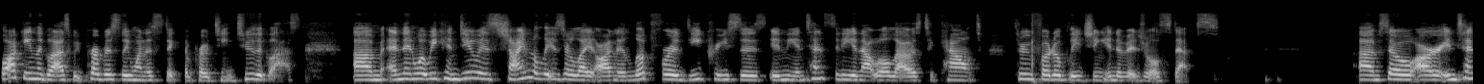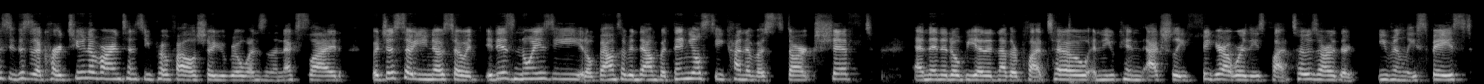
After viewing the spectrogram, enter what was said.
blocking the glass. We purposely want to stick the protein to the glass. Um, and then what we can do is shine the laser light on and look for decreases in the intensity, and that will allow us to count through photo bleaching individual steps. Um, so our intensity, this is a cartoon of our intensity profile. I'll show you real ones in the next slide. But just so you know, so it, it is noisy, it'll bounce up and down, but then you'll see kind of a stark shift and then it'll be at another plateau and you can actually figure out where these plateaus are. They're evenly spaced.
